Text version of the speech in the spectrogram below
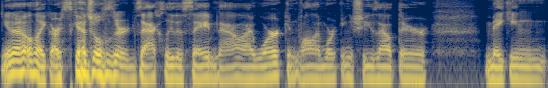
you know, like our schedules are exactly the same now. I work, and while I'm working, she's out there making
